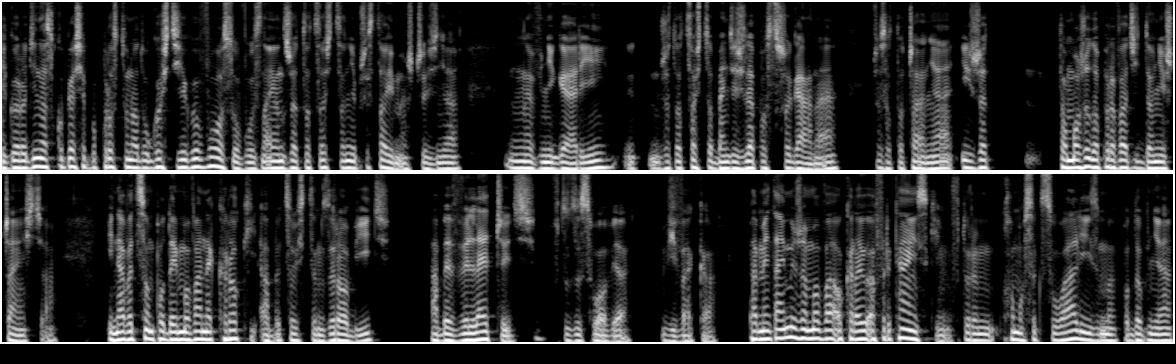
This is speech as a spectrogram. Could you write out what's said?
Jego rodzina skupia się po prostu na długości jego włosów, uznając, że to coś, co nie przystoi mężczyźnie mm, w Nigerii, że to coś, co będzie źle postrzegane przez otoczenie i że to może doprowadzić do nieszczęścia. I nawet są podejmowane kroki, aby coś z tym zrobić, aby wyleczyć, w cudzysłowie, Viveka. Pamiętajmy, że mowa o kraju afrykańskim, w którym homoseksualizm, podobnie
